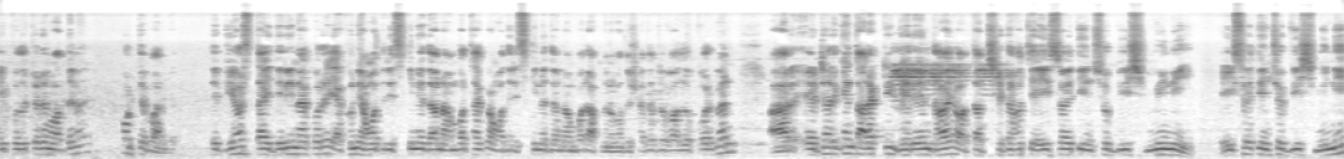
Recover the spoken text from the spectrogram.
এই প্রজেক্টরের মাধ্যমে করতে পারবেন। তো ভিউয়ার্স তাই দেরি না করে এখনই আমাদের স্ক্রিনে দেওয়া নাম্বার থাকবে, আমাদের স্ক্রিনে দেওয়া নাম্বার আপনারা আমাদের সাথে যোগাযোগ করবেন। আর এটার কিন্তু আরেকটি ভেরিয়েন্ট হয়, অর্থাৎ সেটা হচ্ছে এইচ ওয়াই তিনশো বিশ মিনি এইচ ওয়াই তিনশো বিশ মিনি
